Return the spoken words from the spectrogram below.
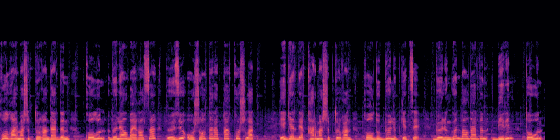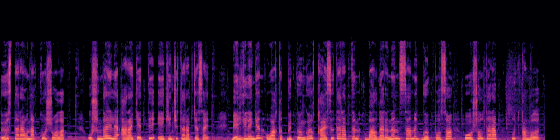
Кол кармашып тургандардын колун бөлө албай калса өзү ошол тарапка кошулат. Эгерде кармашып турган колду бөлүп кетсе бөлүнгөн балдардын бирин тобун өз тарабына кошуп алат ушундай эле аракетти экинчи тарап жасайт. Белгиленген убакыт бүткөнгө кайсы тараптын балдарынын саны көп болсо ошол тарап уткан болот.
